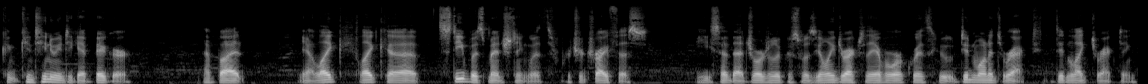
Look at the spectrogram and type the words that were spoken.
con- continuing to get bigger. Uh, but yeah, like like uh, Steve was mentioning with Richard Dreyfuss, he said that George Lucas was the only director they ever worked with who didn't want to direct, didn't like directing.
